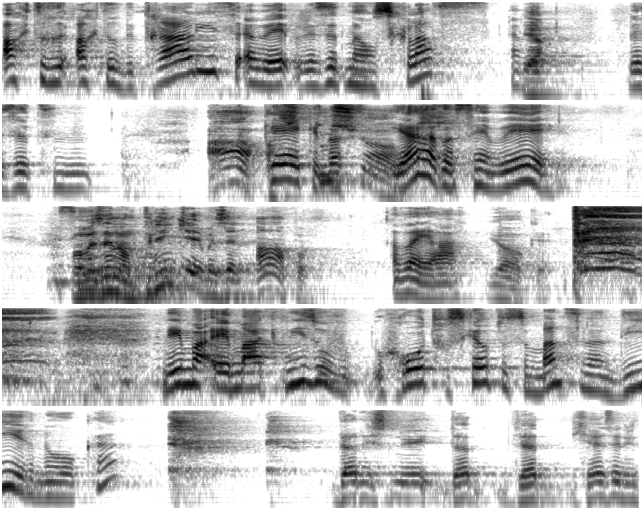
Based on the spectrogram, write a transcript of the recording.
achter, achter de tralies en wij, wij zitten met ons glas. En Ja. wij zitten Ah, als kijken. Dat, ja, dat zijn wij. Maar we zijn aan het drinken en we zijn apen. Ah, maar ja. Ja, oké. Nee, maar hij maakt niet zo'n groot verschil tussen mensen en dieren ook. Hè? Dat is nu... Dat, dat, jij bent nu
